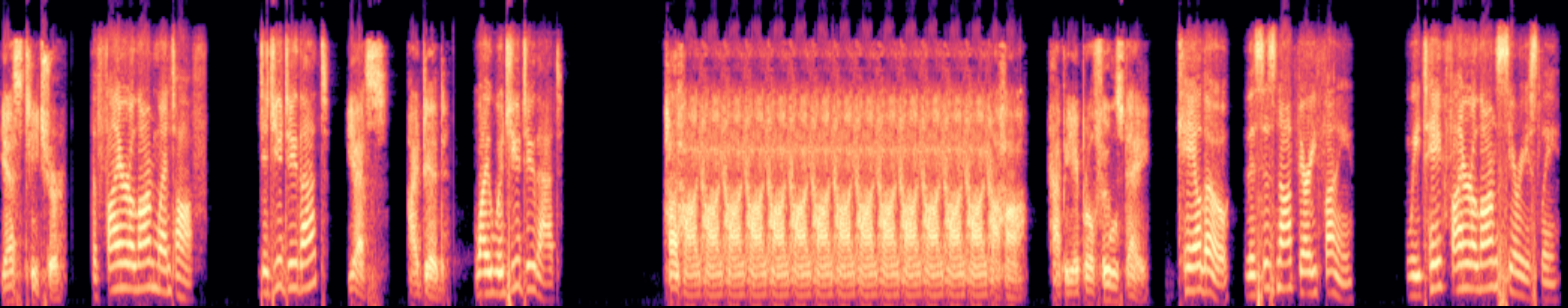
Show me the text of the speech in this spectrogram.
Yes, teacher. The fire alarm went off. Did you do that? Yes, I did. Why would you do that? Ha ha ha ha ha ha ha ha ha ha ha ha ha ha ha ha ha. Happy April Fool's Day. Caillou, this is not very funny. We take fire alarms seriously.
